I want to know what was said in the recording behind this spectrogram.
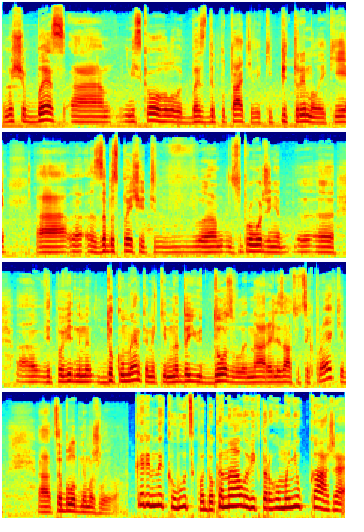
Тому що без міського голови, без депутатів, які підтримали, які е, забезпечують в- е, супроводження е, е, е, відповідними документами, які надають дозволи на реалізацію цих проєктів, це було б неможливо. Керівник Луцькводоканалу Віктор Гуменюк каже,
